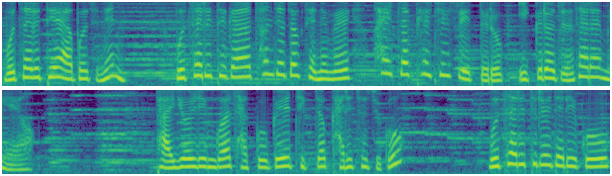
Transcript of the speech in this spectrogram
모차르트의 아버지는 모차르트가 천재적 재능을 활짝 펼칠 수 있도록 이끌어준 사람이에요. 바이올린과 작곡을 직접 가르쳐주고 모차르트를 데리고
